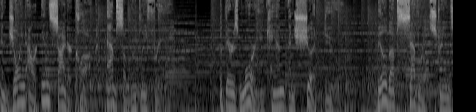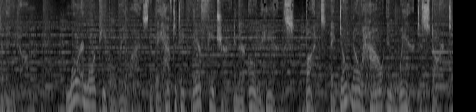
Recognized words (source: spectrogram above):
and join our Insider Club absolutely free. But there is more you can and should do. Build up several streams of income. More and more people realize that they have to take their future in their own hands, but they don't know how and where to start.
